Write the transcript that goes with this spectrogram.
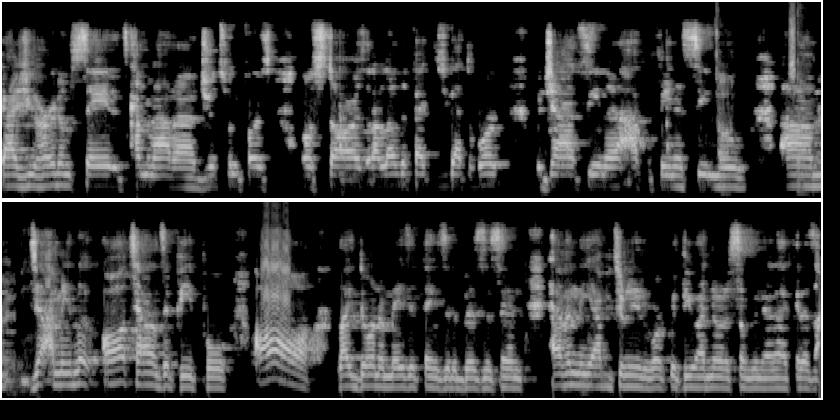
Guys, you heard him say it. It's coming out uh, June 21st on Starz. And I love the fact that you got to work with John Cena, Awkwafina, Simu. so Um. I mean, look, all talented people, all like doing amazing things in the business. And having the opportunity to work with you, I know it's something that I could as a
